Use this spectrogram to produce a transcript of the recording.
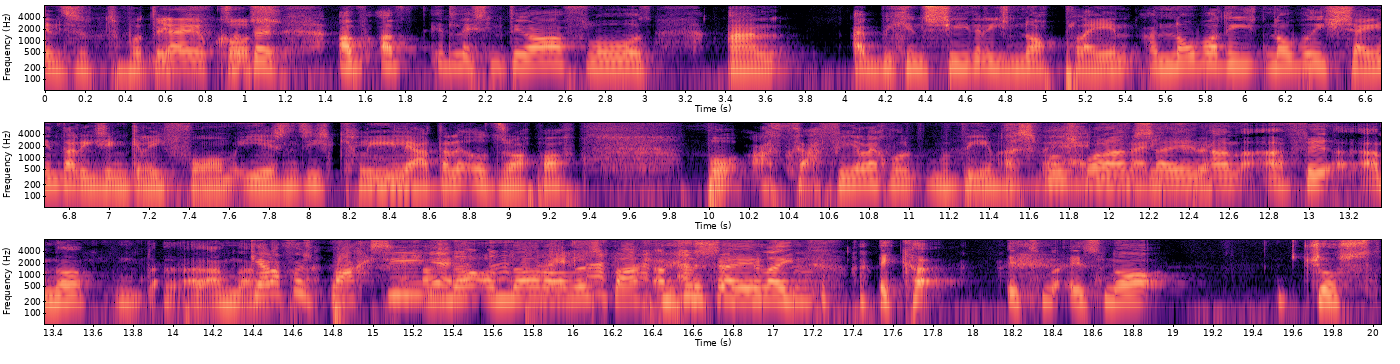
in to, to put the. Yeah, of so course. the- I've, I've listen, they are flawed, and we can see that he's not playing, and nobody's nobody's saying that he's in great form. He isn't. He's clearly mm. had a little drop off. But I, I feel like we're, we're being. I suppose very, what I'm saying. I'm, I feel I'm not. I'm not Get off his back, see I'm not. I'm not on his back. I'm just saying, like, it. ca- It's not. It's not just.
